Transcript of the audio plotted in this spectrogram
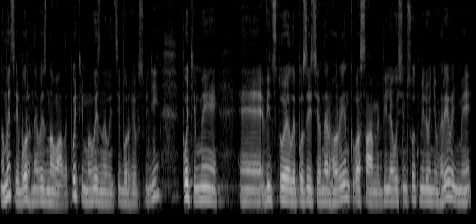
але ми цей борг не визнавали. Потім ми визнали ці борги в суді, потім ми е, відстояли позицію енергоринку, а саме біля 800 мільйонів гривень ми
